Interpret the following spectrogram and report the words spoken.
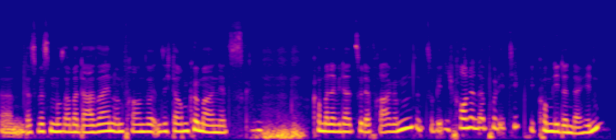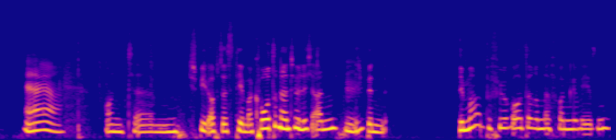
Ähm, das Wissen muss aber da sein und Frauen sollten sich darum kümmern. Jetzt kommen wir dann wieder zu der Frage, hm, sind zu wenig Frauen in der Politik? Wie kommen die denn dahin? Ja, ja. Und ähm, ich spiele auf das Thema Quote natürlich an. Mhm. Ich bin immer Befürworterin davon gewesen.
